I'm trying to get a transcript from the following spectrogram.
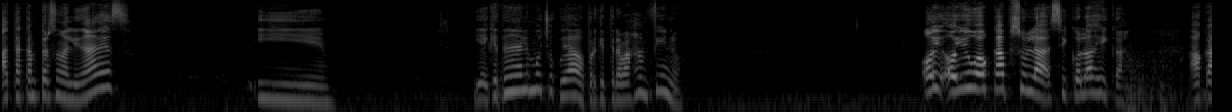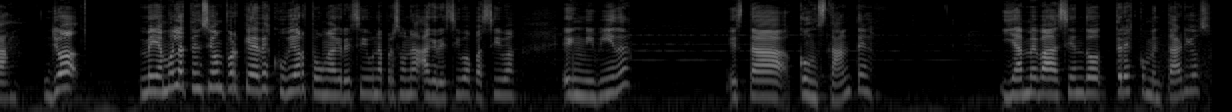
atacan personalidades y, y hay que tenerle mucho cuidado porque trabajan fino. Hoy, hoy hubo cápsula psicológica acá. Yo me llamó la atención porque he descubierto un agresivo, una persona agresiva pasiva en mi vida. Está constante. Y ya me va haciendo tres comentarios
